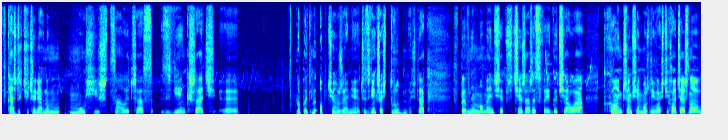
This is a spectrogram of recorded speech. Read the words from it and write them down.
w każdych ćwiczeniach no, musisz cały czas zwiększać, e, no powiedzmy, obciążenie, czy zwiększać trudność, tak? W pewnym momencie przy ciężarze swojego ciała kończą się możliwości, chociaż no,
